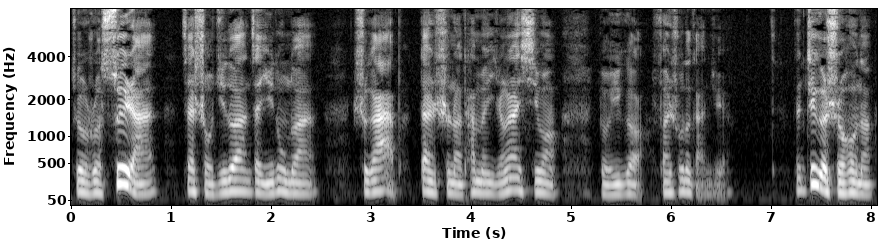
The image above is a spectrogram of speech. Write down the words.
就是说虽然在手机端、在移动端是个 App，但是呢，他们仍然希望有一个翻书的感觉。那这个时候呢，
